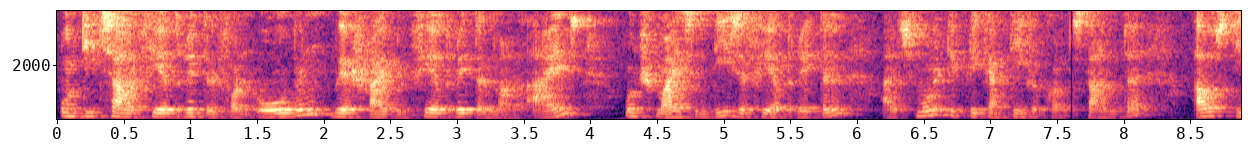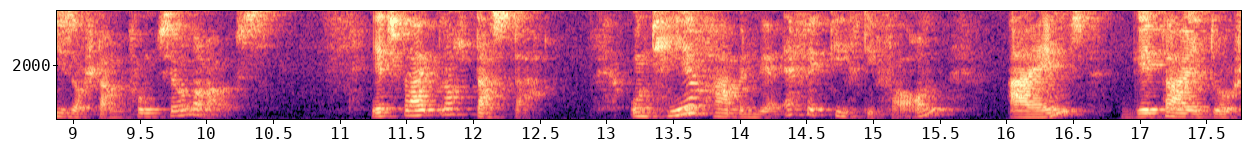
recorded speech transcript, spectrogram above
Und die Zahl 4 Drittel von oben, wir schreiben 4 Drittel mal 1 und schmeißen diese 4 Drittel als multiplikative Konstante aus dieser Stammfunktion raus. Jetzt bleibt noch das da. Und hier haben wir effektiv die Form 1 geteilt durch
